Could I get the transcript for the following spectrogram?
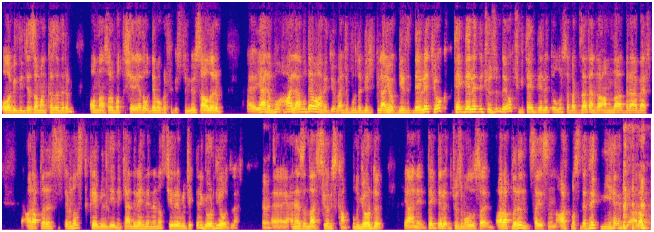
olabildiğince zaman kazanırım. Ondan sonra Batı Şeria'da o demografik üstünlüğü sağlarım ee, yani bu hala bu devam ediyor. Bence burada bir plan yok. Bir devlet yok. Tek devletli çözüm de yok. Çünkü tek devletli olursa bak zaten Ram'la beraber Arapların sistemi nasıl tıkayabildiğini, kendi lehlerine nasıl çevirebileceklerini gördü Yahudiler. Evet. Ee, en azından Siyonist kamp bunu gördü. Yani tek devletli çözüm olursa Arapların sayısının artması demek niye bir Arap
